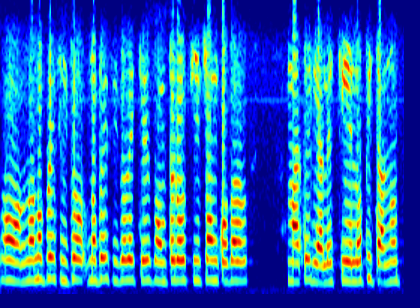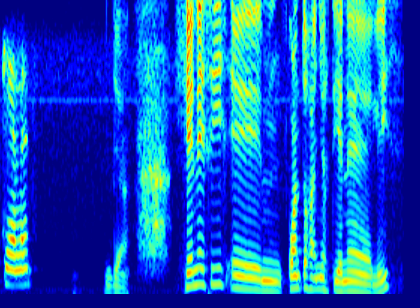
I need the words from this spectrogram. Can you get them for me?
no, no, no preciso, no preciso de qué son, pero sí son cosas materiales que el hospital no tiene. Ya. Génesis, eh, ¿cuántos años tiene Liz?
